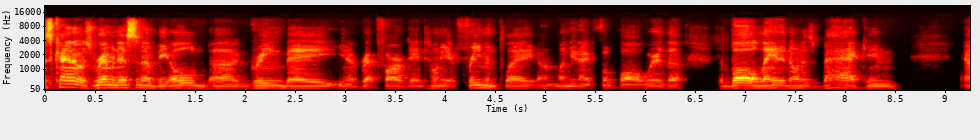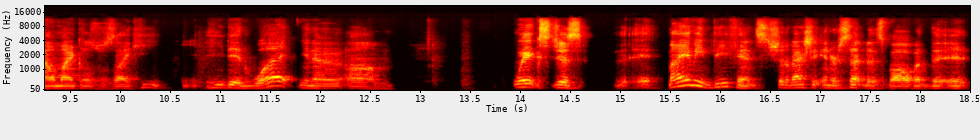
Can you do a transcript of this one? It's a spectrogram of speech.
this kind of was reminiscent of the old uh, Green Bay, you know, Brett Favre, Antonio Freeman play on Monday Night Football, where the the ball landed on his back, and Al Michaels was like, he he did what? You know, um, Wicks just it, Miami defense should have actually intercepted this ball, but the, it,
